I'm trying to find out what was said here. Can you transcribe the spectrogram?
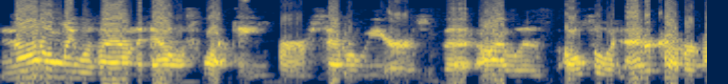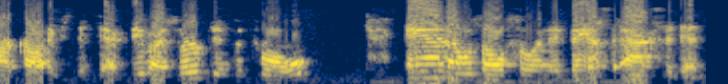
not only was I on the Dallas SWAT team for several years, but I was also an undercover narcotics detective. I served in patrol, and I was also an advanced accident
